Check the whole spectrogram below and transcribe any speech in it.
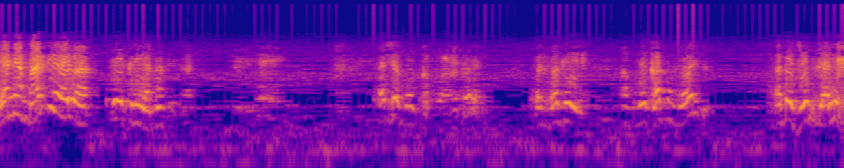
જેને માટી આવ્યા તે ક્રિયા નથી. કરે. પણ બાકી આમ દેખાતું હોય ને. આ તો જીભ ચાલી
